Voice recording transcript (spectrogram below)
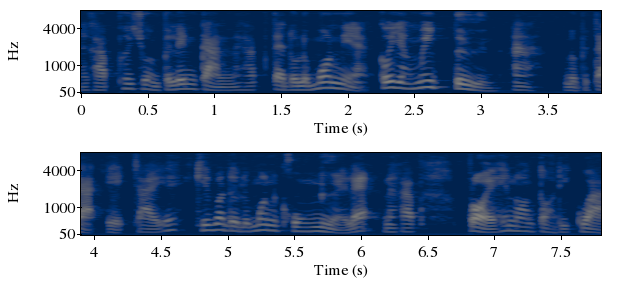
นะครับเพื่อชวนไปเล่นกันนะครับแต่โดเรมอนเนี่ยก็ยังไม่ตื่นอะโนบิตะเอะใจเอ๊ะคิดว่าโดเรมอนคงเหนื่อยแล้วนะครับปล่อยให้นอนต่อดีกว่า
